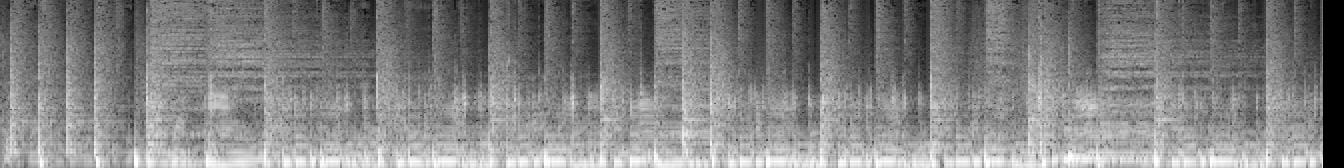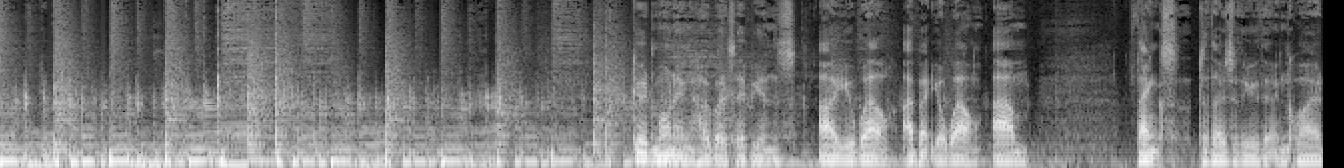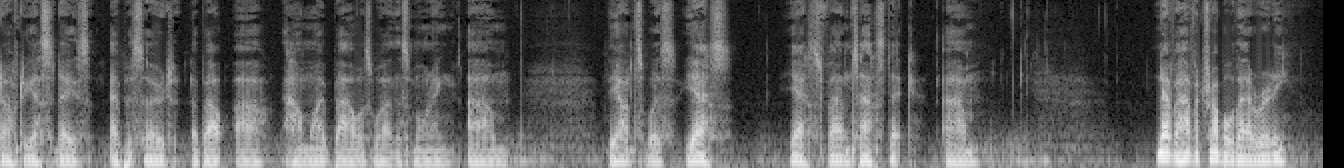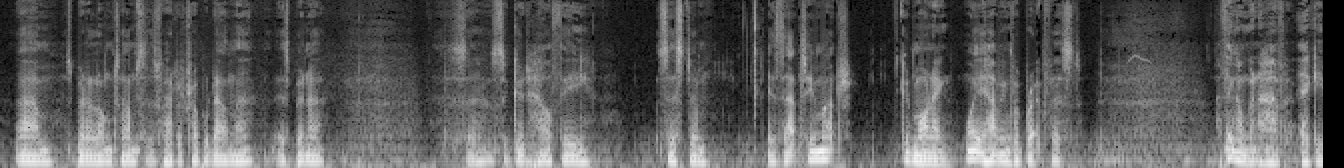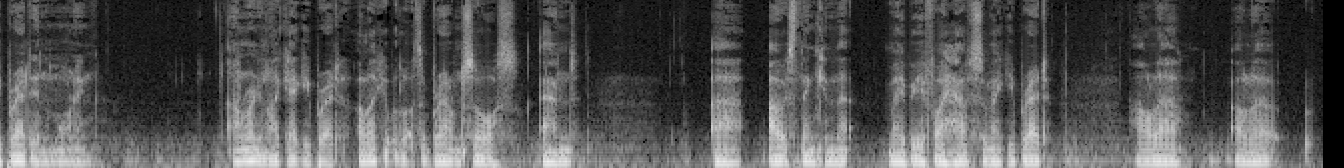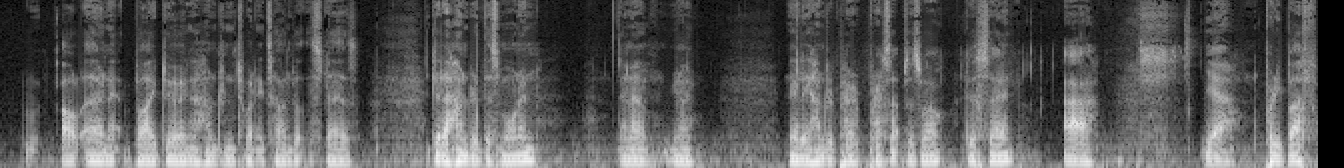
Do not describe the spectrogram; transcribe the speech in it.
Good morning, Hobo sapiens. Are you well? I bet you're well. Um, thanks to those of you that inquired after yesterday's episode about uh, how my bowels were this morning. Um, the answer was yes, yes, fantastic. Um, never have a trouble there, really. Um, it's been a long time since I've had a trouble down there. It's been a it's a, it's a good, healthy system. Is that too much? Good morning. What are you having for breakfast? I think I'm going to have eggy bread in the morning. I really like eggy bread. I like it with lots of brown sauce. And uh, I was thinking that maybe if I have some eggy bread, I'll uh, I'll uh, I'll earn it by doing 120 times up the stairs. I did 100 this morning, and uh, you know, nearly 100 press ups as well. Just saying. Ah, yeah, pretty buff.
